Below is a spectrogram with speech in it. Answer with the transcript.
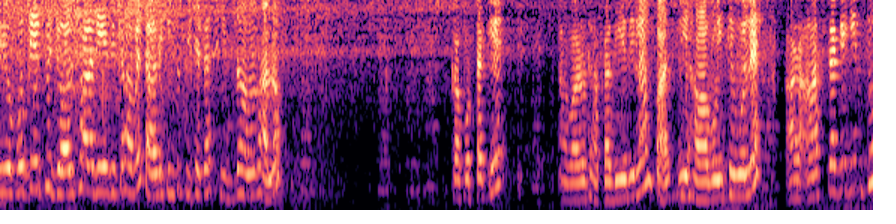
এই ওপর দিয়ে একটু জল ছড়া দিয়ে দিতে হবে তাহলে কিন্তু পিঠেটা সিদ্ধ হবে ভালো। কাপড়টাকে আবারও ঢাকা দিয়ে দিলাম পাশ দিয়ে হাওয়া বইছে বলে। আর আঁচটাকে কিন্তু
